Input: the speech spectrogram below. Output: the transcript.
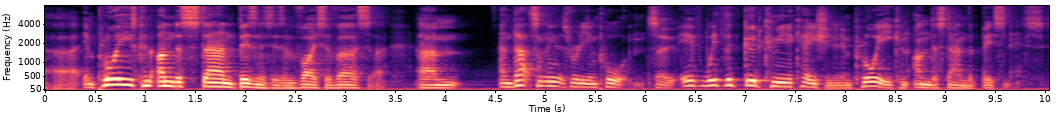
uh, employees can understand businesses and vice versa. Um, and that's something that's really important. So, if with the good communication, an employee can understand the business,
